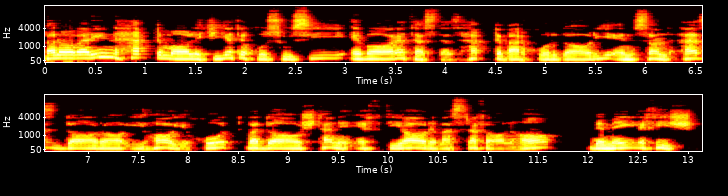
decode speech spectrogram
بنابراین حق مالکیت خصوصی عبارت است از حق برخورداری انسان از های خود و داشتن اختیار مصرف آنها به میل خیش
